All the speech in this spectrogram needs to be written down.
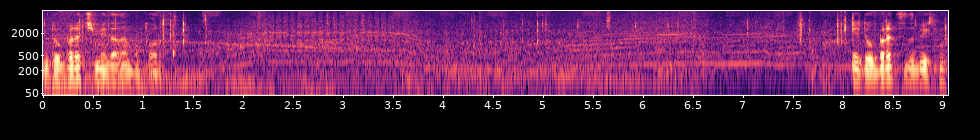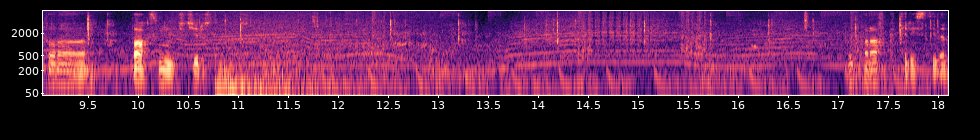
Добре, че ми даде мотор. И добре, че забих с мотора. Пак съм на 400 място. Поправка 39.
